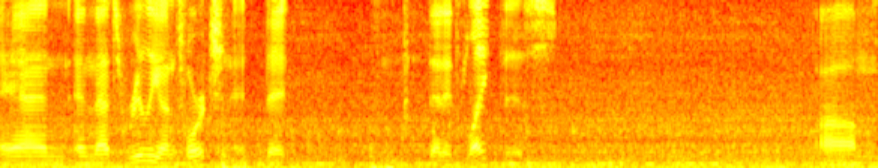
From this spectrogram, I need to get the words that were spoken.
And and that's really unfortunate that that it's like this. Um,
